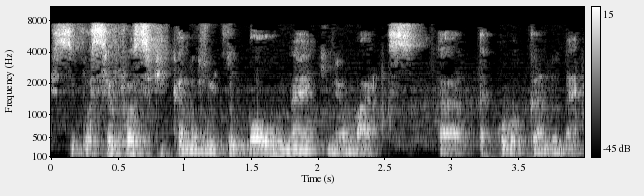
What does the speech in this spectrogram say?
se você fosse ficando muito bom, né, que o Marcos está tá colocando, né,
